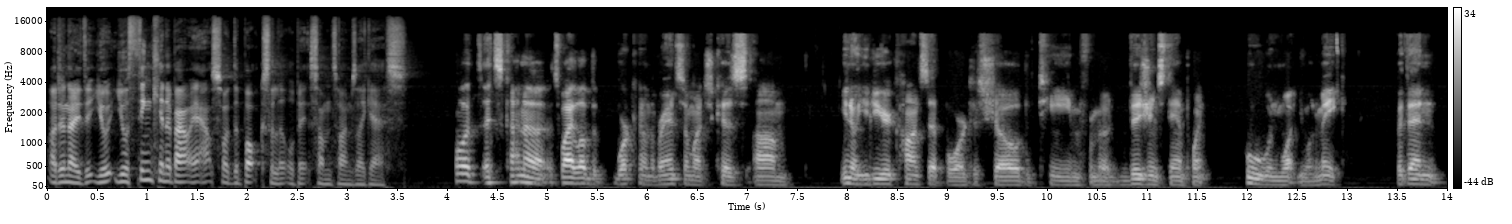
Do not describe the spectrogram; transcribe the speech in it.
I don't know, that you're, you're thinking about it outside the box a little bit sometimes, I guess. Well, it's, it's kind of it's why I love the, working on the brand so much because, um, you know, you do your concept board to show the team from a vision standpoint who and what you want to make. But then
